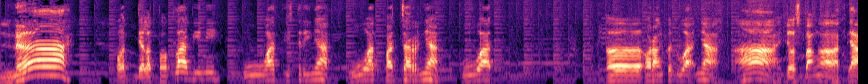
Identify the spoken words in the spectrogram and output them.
nah hot jalatot lagi nih. Buat istrinya buat pacarnya buat uh, orang keduanya. Ah jos banget ya.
